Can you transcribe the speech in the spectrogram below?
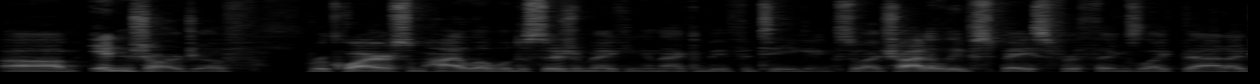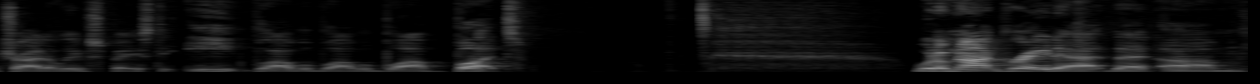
um, in charge of require some high level decision making and that can be fatiguing. So I try to leave space for things like that. I try to leave space to eat, blah, blah, blah, blah, blah. But what I'm not great at that um,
